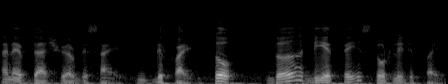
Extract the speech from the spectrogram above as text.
and f dash we have decide, defined. So, the DFA is totally defined.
